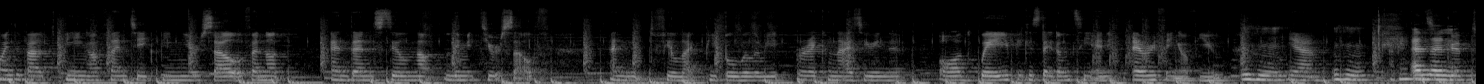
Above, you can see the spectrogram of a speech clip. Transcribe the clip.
point about being authentic, being yourself, and not, and then still not limit yourself, and feel like people will re- recognize you in an odd way because they don't see any everything of you. Mhm. Yeah, Mhm. I think And that's then- a good,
